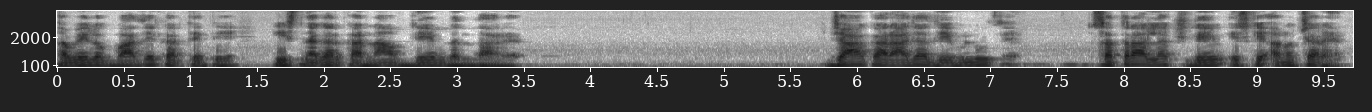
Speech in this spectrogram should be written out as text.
तब वे लोग बातें करते थे कि इस नगर का नाम देवगंधार है। जहाँ का राजा देवलूत है। सत्रह लक्ष देव इसके अनुचर हैं।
